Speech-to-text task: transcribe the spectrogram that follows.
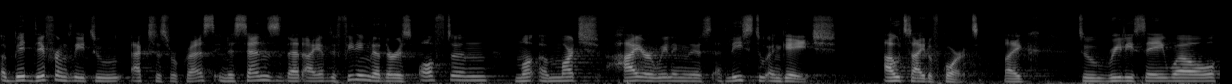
a bit differently to access requests in the sense that I have the feeling that there is often a much higher willingness at least to engage outside of court. Like to really say, well,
